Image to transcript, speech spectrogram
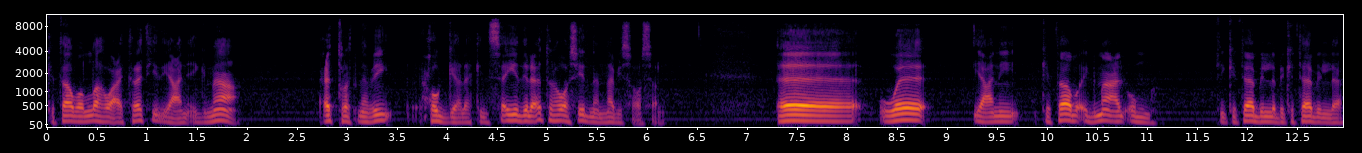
كتاب الله وعترتي يعني إجماع عترة نبي حجة. لكن سيد العترة هو سيدنا النبي صلى الله عليه وسلم. آه ويعني كتاب إجماع الأمة في كتاب الله بكتاب الله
